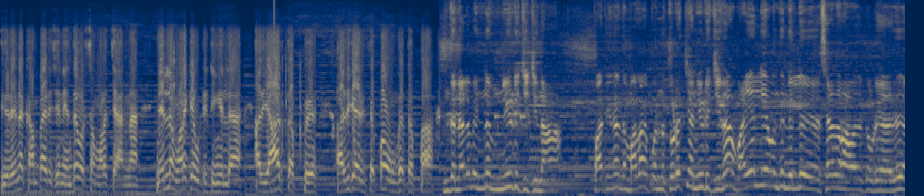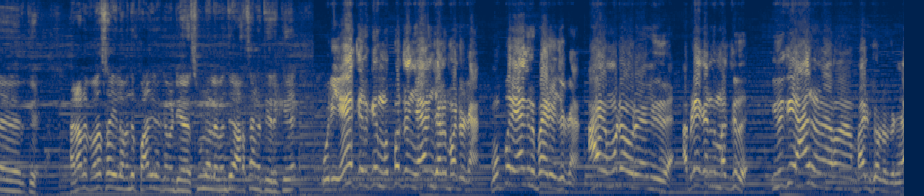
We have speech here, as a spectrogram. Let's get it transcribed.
இதுல என்ன கம்பாரிசன் எந்த வருஷம் முளைச்சா என்ன? நெல்லை முளைக்க விட்டுட்டீங்கல்ல? அது யார் தப்பு? அதிகாரி தப்பா உங்க தப்பா? இந்த நிலைமை இன்னும் நீடிச்சிச்சுன்னா பார்த்தீங்கன்னா இந்த மழை பண்ண தொடர்ச்சியாக நீடிச்சுன்னா வயல்லே வந்து நெல் சேதாரம் ஆகக்கூடிய இது இருக்கு. அதனால விவசாயிகளை வந்து பாதுகாக்க வேண்டிய சூழ்நிலை வந்து அரசாங்கத்துக்கு இருக்கு. ஒரு ஏக்கருக்கு முப்பத்தஞ்சாயிரம் செலவு பண்ணிருக்கேன். முப்பது ஏக்கர் பயிர் வச்சிருக்கேன். ஆயிரம் மூட்டை ஒரு அப்படியே கண்டு மக்குது. இதுக்கு யாரு நான் பதில் சொல்றதுங்க?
